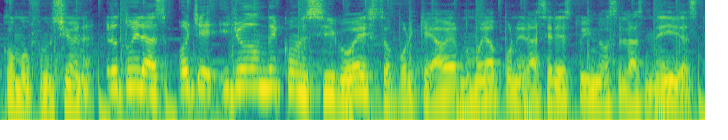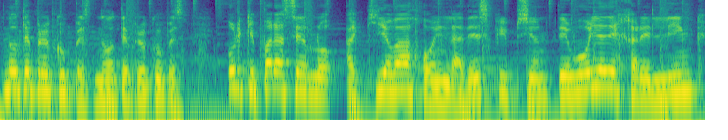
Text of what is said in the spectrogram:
cómo funciona. Pero tú dirás, oye, ¿y yo dónde consigo esto? Porque a ver, no me voy a poner a hacer esto y no sé las medidas. No te preocupes, no te preocupes, porque para hacerlo aquí abajo en la descripción te voy a dejar el link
